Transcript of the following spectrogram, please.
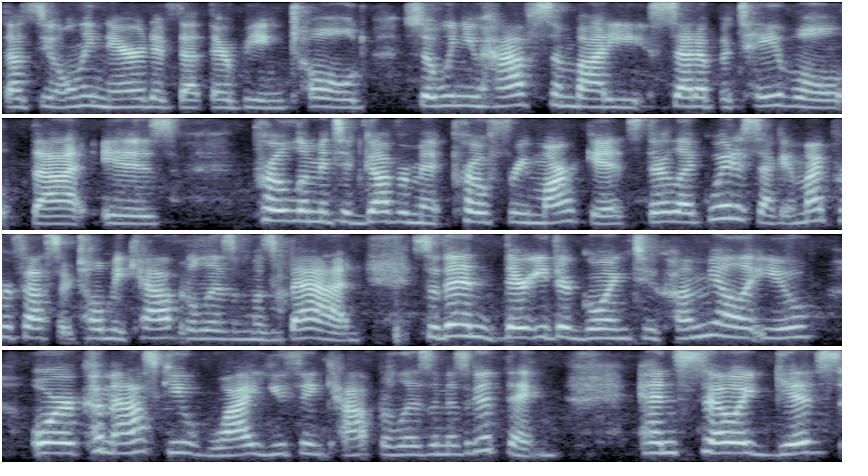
that's the only narrative that they're being told so when you have somebody set up a table that is pro limited government, pro free markets, they're like, wait a second, my professor told me capitalism was bad. So then they're either going to come yell at you or come ask you why you think capitalism is a good thing. And so it gives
